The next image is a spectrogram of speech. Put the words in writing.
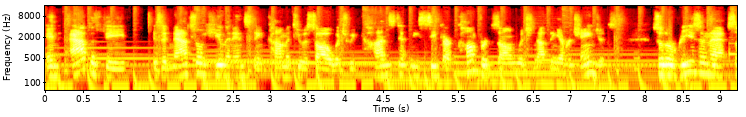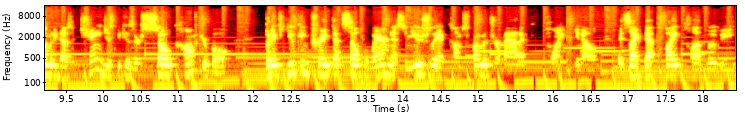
And apathy is a natural human instinct common to us all, which we constantly seek our comfort zone, which nothing ever changes. So the reason that somebody doesn't change is because they're so comfortable but if you can create that self awareness, and usually it comes from a dramatic point, you know, it's like that Fight Club movie,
